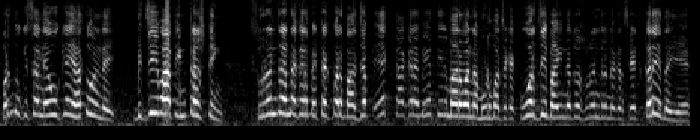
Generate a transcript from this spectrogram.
પરંતુ કિશન એવું કંઈ હતું નહીં. બીજી વાત ઇન્ટરેસ્ટિંગ સુરેન્દ્રનગર બેઠક પર ભાજપ એક કાંકરે બે તીર મારવાના મૂડમાં છે કે કુંવરજીભાઈને જો સુરેન્દ્રનગર સેટ કરી દઈએ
